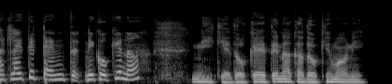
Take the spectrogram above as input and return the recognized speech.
అట్లయితే టెన్త్ నీకు ఓకేనా? నీకేదోకే అయితే నాకు అదోకే మౌని.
